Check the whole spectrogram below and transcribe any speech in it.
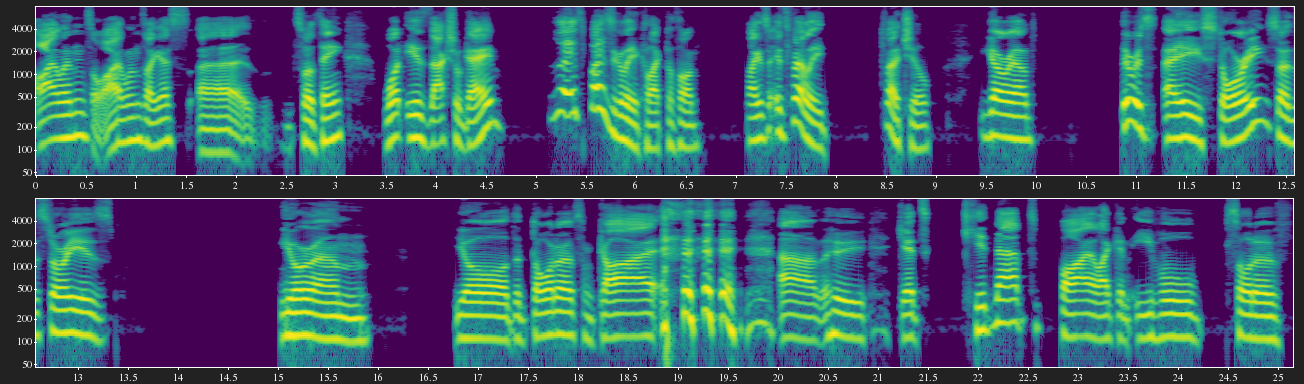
islands or islands, I guess, uh, sort of thing. What is the actual game? It's basically a collectathon. Like it's, it's fairly, very chill. You go around. There is a story. So the story is you're um you're the daughter of some guy um who gets kidnapped by like an evil sort of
